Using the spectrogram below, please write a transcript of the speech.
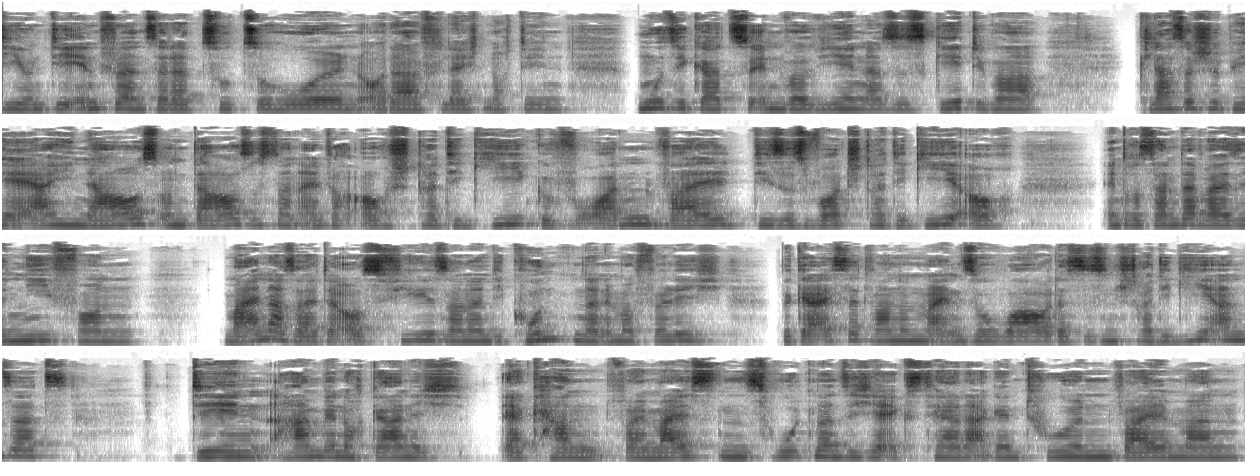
die und die Influencer dazu zu holen oder vielleicht noch den Musiker zu involvieren. Also es geht über klassische PR hinaus und daraus ist dann einfach auch Strategie geworden, weil dieses Wort Strategie auch interessanterweise nie von meiner Seite aus fiel, sondern die Kunden dann immer völlig begeistert waren und meinten so, wow, das ist ein Strategieansatz, den haben wir noch gar nicht erkannt, weil meistens holt man sich ja externe Agenturen, weil man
